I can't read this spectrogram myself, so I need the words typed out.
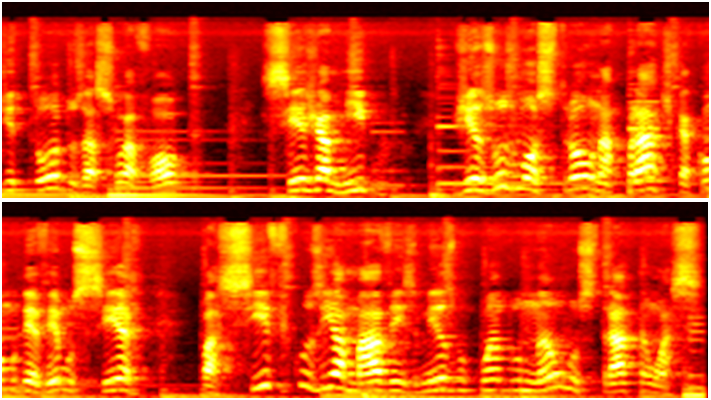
de todos à sua volta. Seja amigo. Jesus mostrou na prática como devemos ser pacíficos e amáveis, mesmo quando não nos tratam assim.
